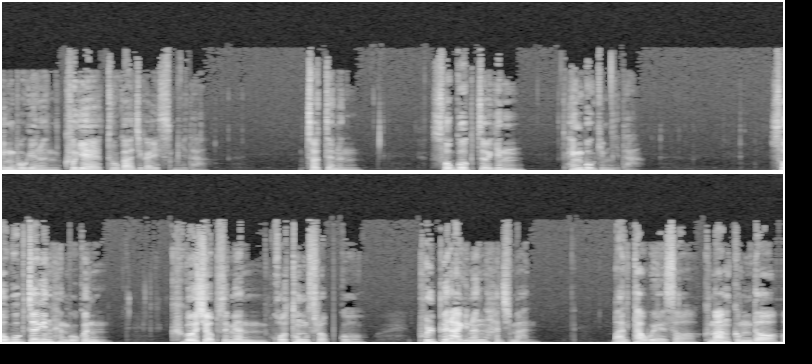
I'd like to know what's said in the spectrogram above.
행복에는 크게 두 가지가 있습니다. 첫째는 소극적인 행복입니다. 소극적인 행복은 그것이 없으면 고통스럽고 불편하기는 하지만 많다고 해서 그만큼 더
